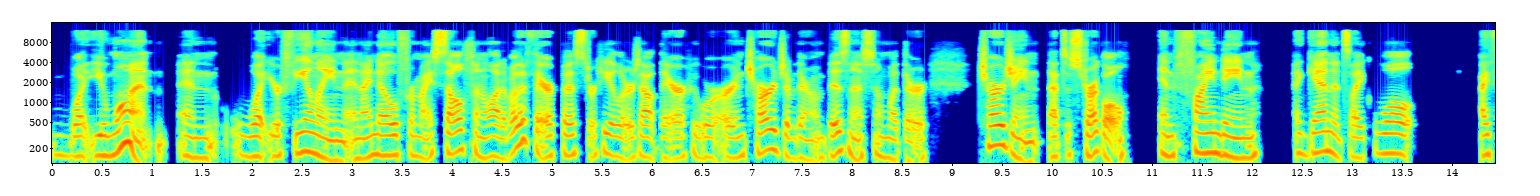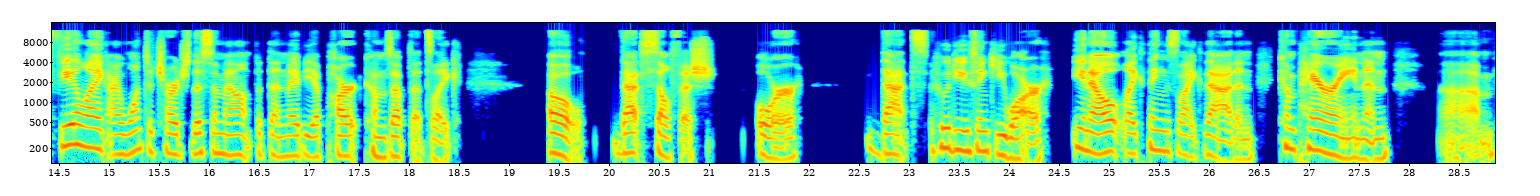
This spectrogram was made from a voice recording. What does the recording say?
what you want and what you're feeling. And I know for myself and a lot of other therapists or healers out there who are, are in charge of their own business and what they're charging, that's a struggle. And finding, again, it's like, well, I feel like I want to charge this amount, but then maybe a part comes up that's like, oh, that's selfish or that's who do you think you are? You know, like things like that and comparing and um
